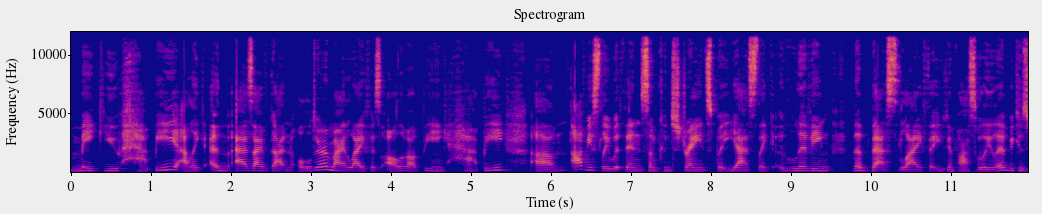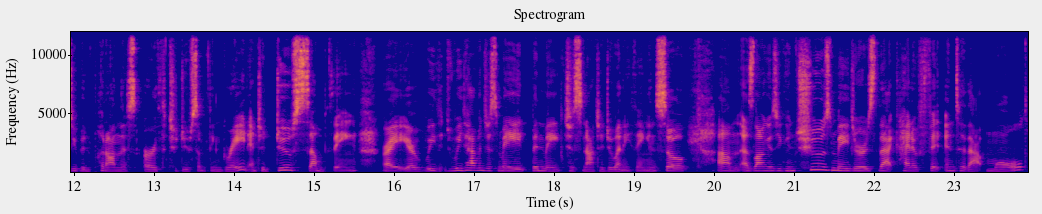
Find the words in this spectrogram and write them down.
make you happy. I like, and as I've gotten older, my life is all about being happy, um, obviously within some constraints, but yes, like living the best life that you can possibly live because you've been put on this earth to do something great and to do something, right? You're, we, we haven't just made, been made just not to do anything. And so um, as long as you can choose majors that kind of fit into that mold,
